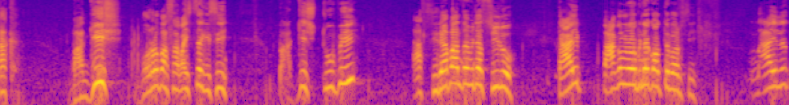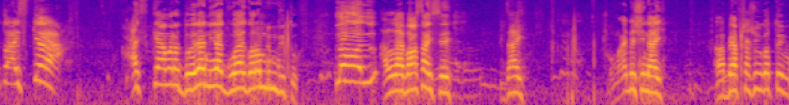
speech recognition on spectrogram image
যাক ভাগ্যিস বড় বাসা বাইসা গেছি। ভাগ্যিস টুপি আর সিরা পাঞ্জাবিটা ছিল তাই পাগলের অভিনয় করতে পারছি। নাইলে তো আজকে আজকে আমার দইরা নিয়ে গুয়ায় গরম ডিম দিত। আল্লাহ বাঁচাইছে। যাই সময় বেশি নাই আবার ব্যবসা শুরু করতে হইব।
